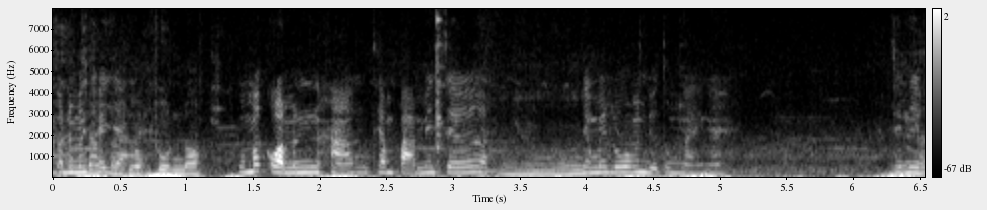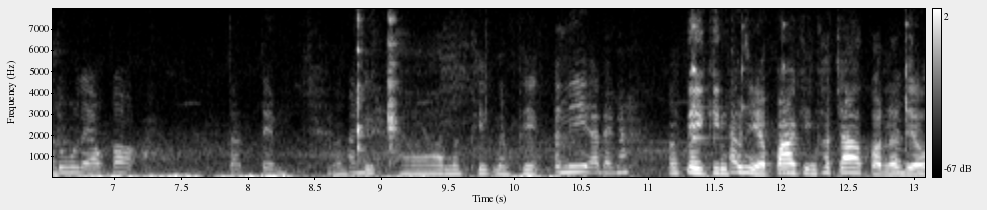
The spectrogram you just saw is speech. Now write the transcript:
ตอนนี้มันขยายลงทุนเนาะเมื่อก่อนมันหากระเทียมป่าไม่เจอ ยังไม่รู้ว่ามันอยู่ตรงไหนไง ทีนี้รู้แล้วก็จัดเต็ม น้ำพริกค่ะน้ำพริกน้ำพริกอันนี้อะไรนะน้องตีกินข้าวเหนียวป้ากินข้าวเจ้าก่อนนะเดี๋ยว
